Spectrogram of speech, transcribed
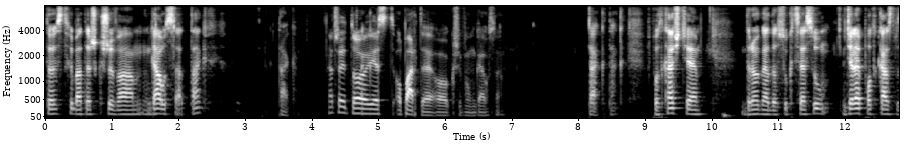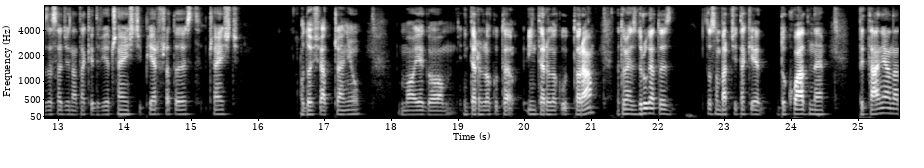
To jest chyba też krzywa Gaussa, tak? Tak. Znaczy to tak. jest oparte o krzywą Gaussa. Tak, tak. W podcaście Droga do sukcesu dzielę podcast w zasadzie na takie dwie części. Pierwsza to jest część o doświadczeniu mojego interlokutora, natomiast druga to, jest, to są bardziej takie dokładne pytania na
